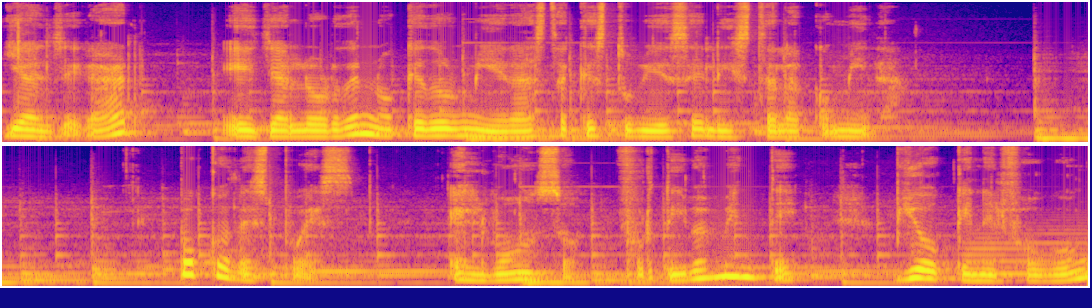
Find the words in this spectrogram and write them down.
Y al llegar, ella le ordenó que durmiera hasta que estuviese lista la comida. Poco después, el bonzo, furtivamente, vio que en el fogón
